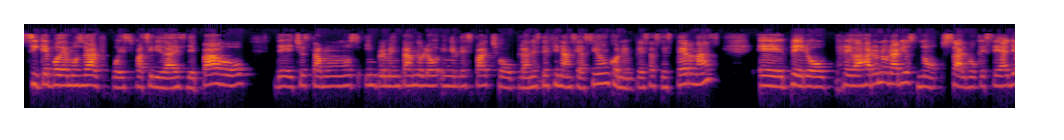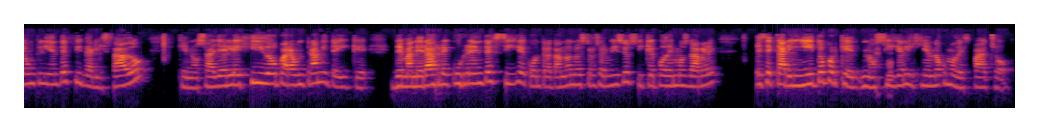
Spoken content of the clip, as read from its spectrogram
Sí que podemos dar pues facilidades de pago. De hecho, estamos implementándolo en el despacho planes de financiación con empresas externas, eh, pero rebajar honorarios no, salvo que se haya un cliente fidelizado que nos haya elegido para un trámite y que de manera recurrente sigue contratando nuestros servicios, sí que podemos darle ese cariñito porque nos sigue eligiendo como despacho.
